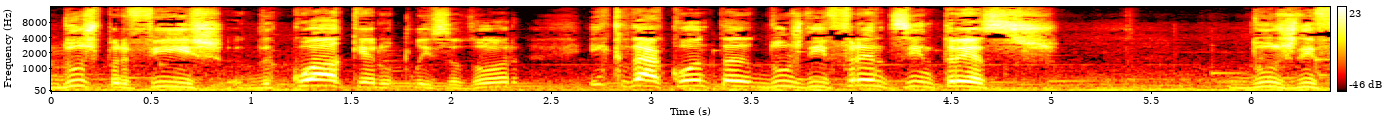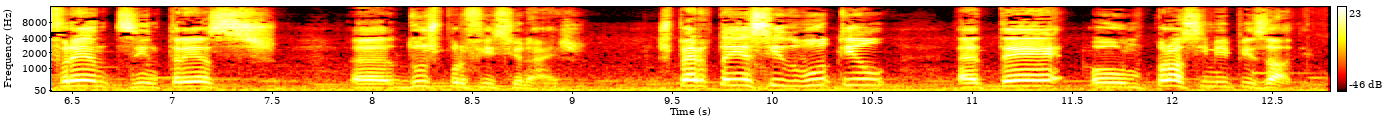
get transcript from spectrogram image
dos perfis de qualquer utilizador e que dá conta dos diferentes interesses, dos diferentes interesses uh, dos profissionais. Espero que tenha sido útil. Até um próximo episódio.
